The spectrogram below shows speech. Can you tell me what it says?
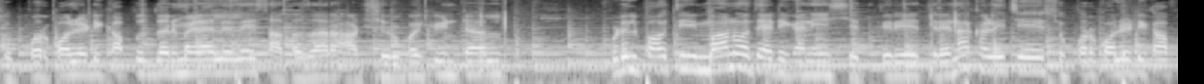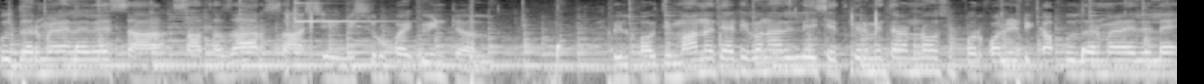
सुपर क्वालिटी कापूस दर मिळालेले सात हजार आठशे रुपये क्विंटल. पुढील पावती मानवत या ठिकाणी शेतकरी आहेत सुपर क्वालिटी कापूस दर मिळालेले सा सात हजार सहाशे वीस रुपये क्विंटल. पुढील पावती मानवत या ठिकाणी आलेले शेतकरी मित्रांनो सुपर क्वालिटी कापूस दर मिळालेले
